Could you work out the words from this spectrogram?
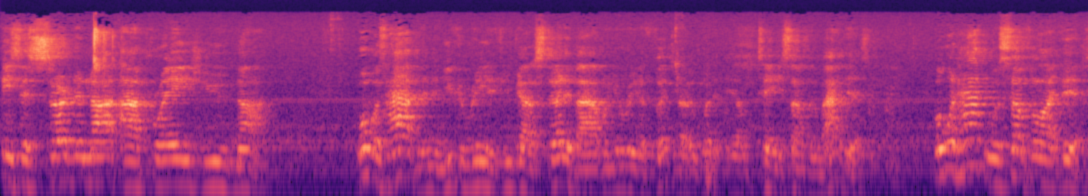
He says, Certainly not, I praise you not. What was happening, and you can read, if you've got a study Bible, you'll read a footnote, but it'll tell you something about this. But what happened was something like this.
